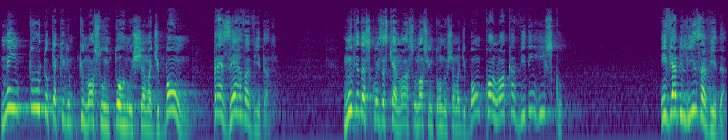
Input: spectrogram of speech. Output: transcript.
Nem tudo que, aquele, que o nosso entorno chama de bom preserva a vida. Muitas das coisas que nosso, o nosso entorno chama de bom coloca a vida em risco. Inviabiliza a vida.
